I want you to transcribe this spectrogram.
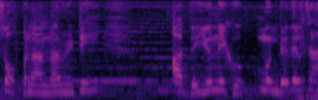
స్వప్న అన్నావేంటి? ఆ దెయ్యం నీకు ముందే తెలుసా?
